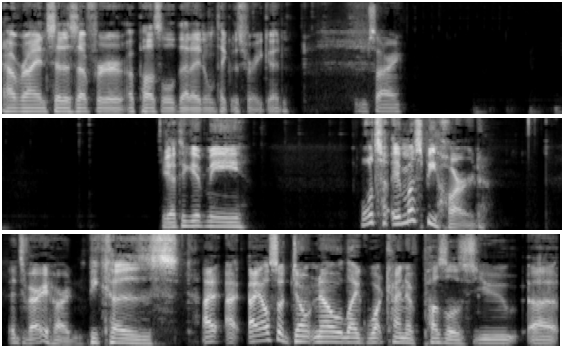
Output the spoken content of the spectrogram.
how Ryan set us up for a puzzle that I don't think was very good. I'm sorry. You have to give me. Well, it must be hard It's very hard. because I, I I also don't know like what kind of puzzles you uh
